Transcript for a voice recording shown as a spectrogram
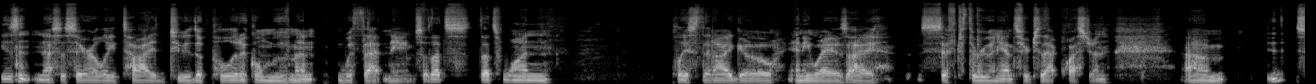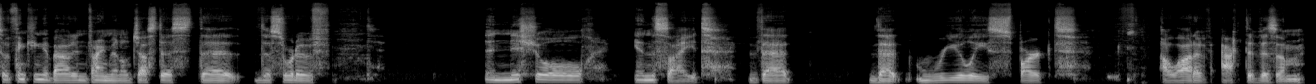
isn't necessarily tied to the political movement with that name. So that's that's one place that I go anyway as I sift through an answer to that question. Um, so thinking about environmental justice, the the sort of initial insight that that really sparked a lot of activism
